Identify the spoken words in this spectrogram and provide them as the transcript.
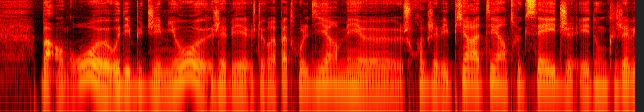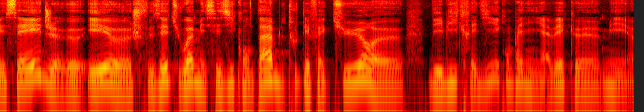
bah, en gros, au début de Gemio, j'avais, je devrais pas trop le dire, mais je crois que j'avais piraté un truc Sage et donc j'avais Sage et je faisais, tu vois, mes saisies comptables de toutes les factures, débit, crédit et compagnie avec mes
